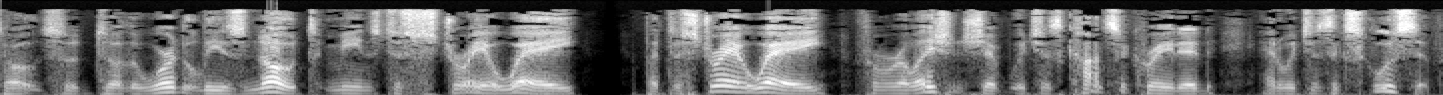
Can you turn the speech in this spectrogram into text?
So, so, so the word liznot means to stray away but to stray away from a relationship which is consecrated and which is exclusive.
